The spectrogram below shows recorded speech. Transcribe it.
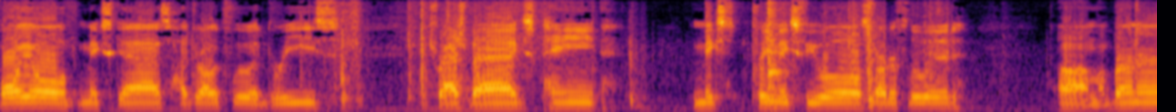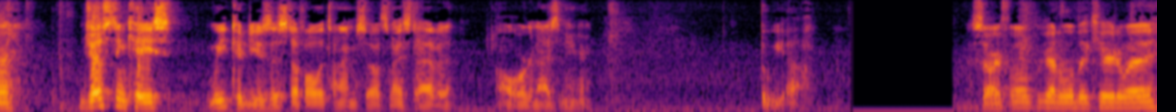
oil, mixed gas, hydraulic fluid, grease, trash bags, paint, mixed pre-mixed fuel, starter fluid, um, a burner, just in case we could use this stuff all the time. So it's nice to have it all organized in here. Booyah. Sorry, folks, we got a little bit carried away.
